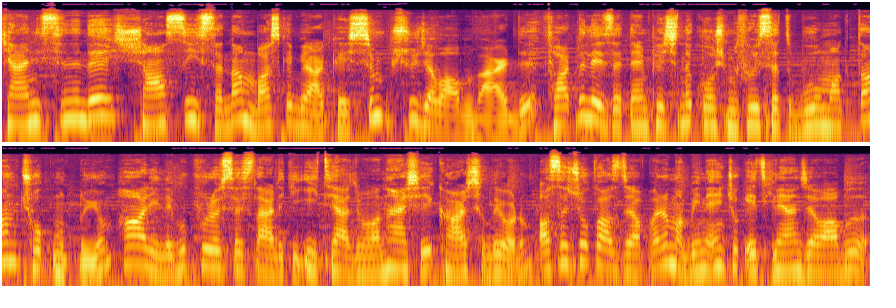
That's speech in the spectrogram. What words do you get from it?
kendisini de şanslı hisseden başka bir arkadaşım şu cevabı verdi. Farklı lezzetlerin peşinde koşma fırsatı bulmaktan çok mutluyum. Haliyle bu proseslerdeki ihtiyacım olan her şeyi karşılıyorum. Aslında çok fazla cevap var ama beni en çok etkileyen cevabı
